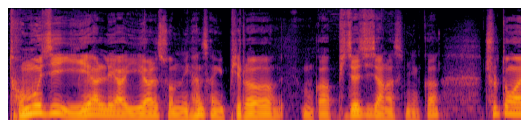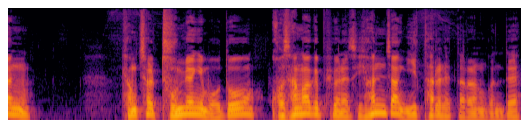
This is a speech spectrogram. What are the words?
도무지 이해할래야 이해할 수 없는 현상이 빌어 그러니까 빚어지지 않았습니까? 출동한 경찰 두 명이 모두 고상하게 표현해서 현장 이탈을 했다라는 건데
